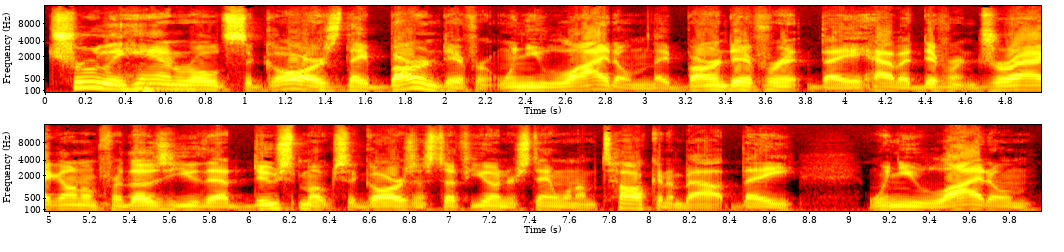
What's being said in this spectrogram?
truly hand rolled cigars, they burn different. When you light them, they burn different. They have a different drag on them. For those of you that do smoke cigars and stuff, you understand what I'm talking about. They, when you light them,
